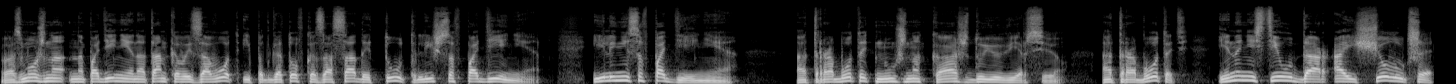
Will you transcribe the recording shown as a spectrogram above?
Возможно, нападение на танковый завод и подготовка засады тут лишь совпадение. Или не совпадение. Отработать нужно каждую версию. Отработать и нанести удар, а еще лучше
